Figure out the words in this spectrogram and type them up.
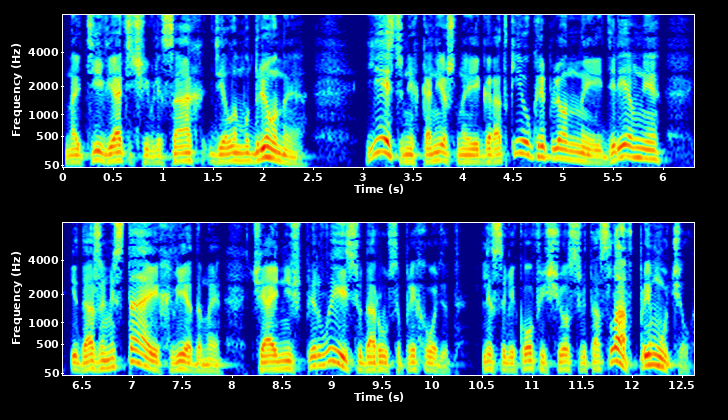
Найти вятичей в лесах — дело мудреное. Есть у них, конечно, и городки укрепленные, и деревни, и даже места их ведомы. Чай не впервые сюда русы приходят. Лесовиков еще Святослав примучил.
